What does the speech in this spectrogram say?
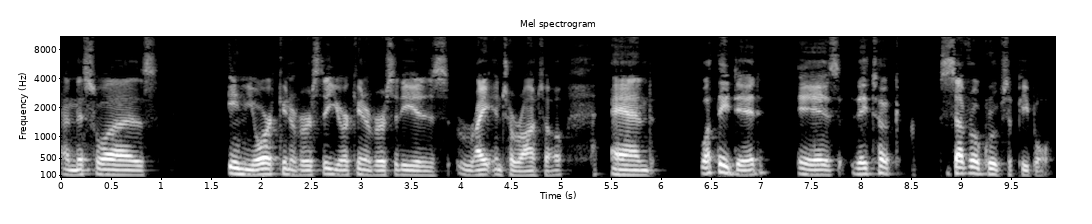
and this was in York University. York University is right in Toronto. And what they did is they took several groups of people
